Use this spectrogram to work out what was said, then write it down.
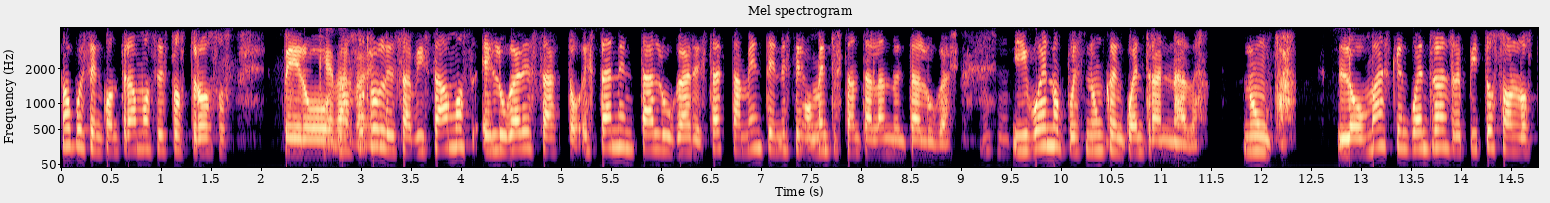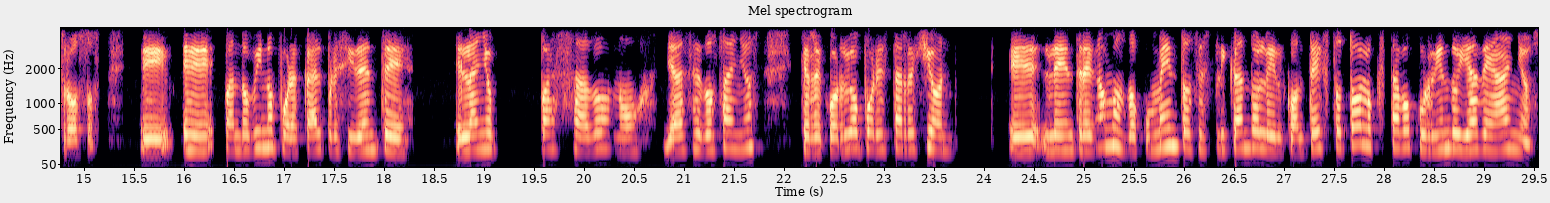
No, pues encontramos estos trozos, pero nosotros les avisamos el lugar exacto, están en tal lugar, exactamente en este momento están talando en tal lugar. Y bueno, pues nunca encuentran nada, nunca. Lo más que encuentran, repito, son los trozos. Eh, eh, cuando vino por acá el presidente el año pasado, no, ya hace dos años, que recorrió por esta región, eh, le entregamos documentos explicándole el contexto, todo lo que estaba ocurriendo ya de años.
